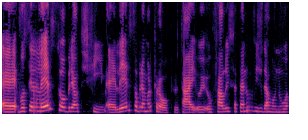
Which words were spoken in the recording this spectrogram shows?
É, você ler sobre autoestima, é, ler sobre amor próprio, tá? Eu, eu, falo isso até no vídeo da Ronua,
